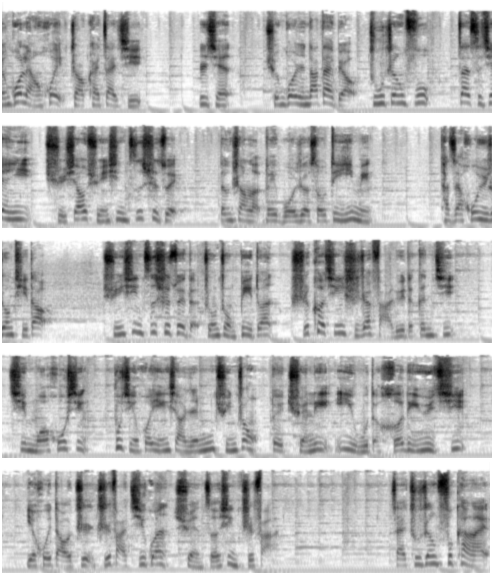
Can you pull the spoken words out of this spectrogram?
全国两会召开在即，日前，全国人大代表朱征夫再次建议取消寻衅滋事罪，登上了微博热搜第一名。他在呼吁中提到，寻衅滋事罪的种种弊端，时刻侵蚀着法律的根基。其模糊性不仅会影响人民群众对权利义务的合理预期，也会导致执法机关选择性执法。在朱征夫看来，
